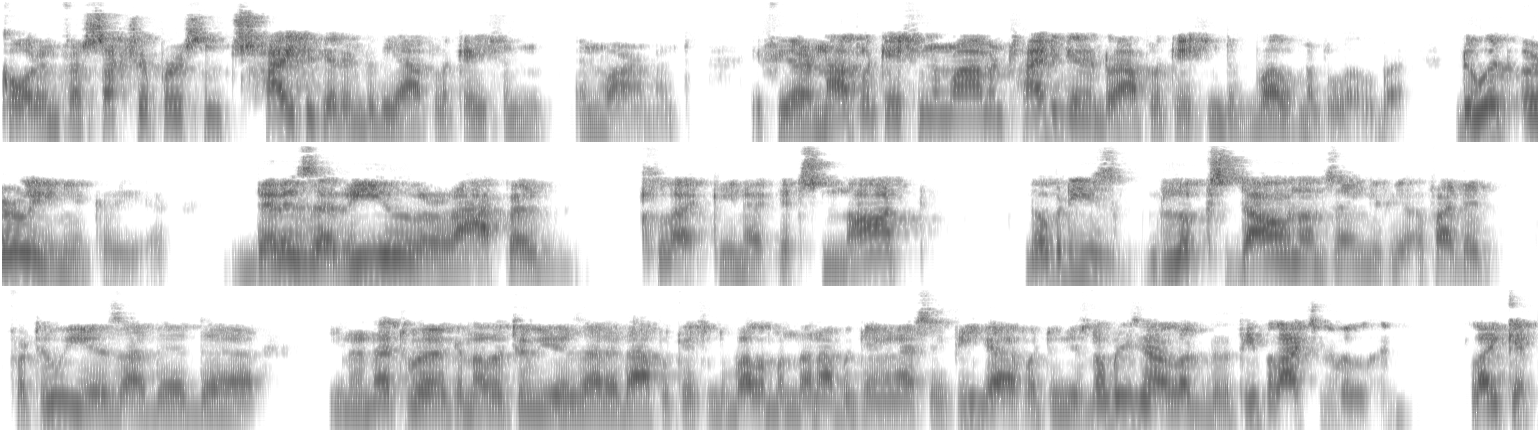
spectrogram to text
core infrastructure person, try to get into the application environment. If you're an application environment, try to get into application development a little bit. Do it early in your career. There is a real rapid click. You know, it's not nobody looks down on saying if you, if I did For two years, I did uh, you know network. Another two years, I did application development. Then I became an SAP guy for two years. Nobody's gonna look at it. People actually will like it.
